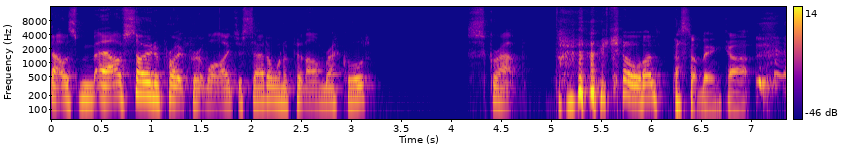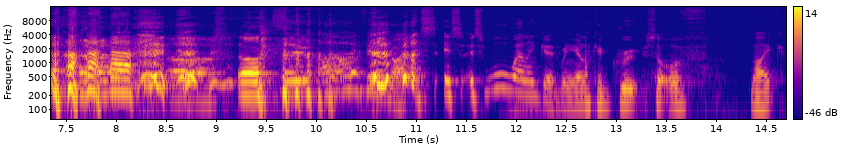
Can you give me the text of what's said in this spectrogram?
that was that was so inappropriate. What I just said. I want to put that on record. Scrap. Go on. that's not being cut. Oh. So I, I'm thinking, right, it's, it's it's all well and good when you're like a group sort of like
